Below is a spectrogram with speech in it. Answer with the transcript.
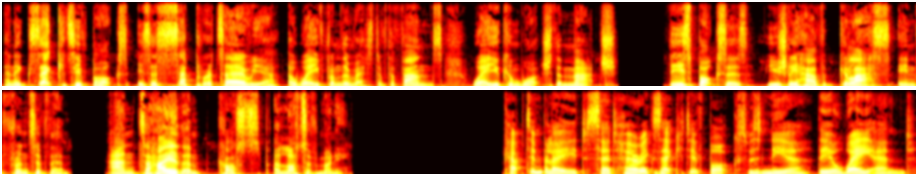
An executive box is a separate area away from the rest of the fans where you can watch the match. These boxes usually have glass in front of them and to hire them costs a lot of money. Captain Blade said her executive box was near the away end.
